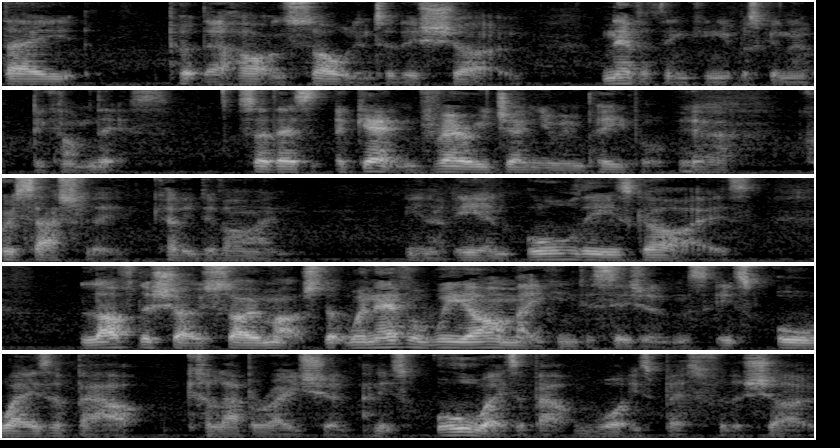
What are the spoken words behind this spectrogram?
They put their heart and soul into this show, never thinking it was going to become this. So there's, again, very genuine people. Yeah. Chris Ashley, Kelly Devine, you know, Ian, all these guys love the show so much that whenever we are making decisions, it's always about collaboration and it's always about what is best for the show.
